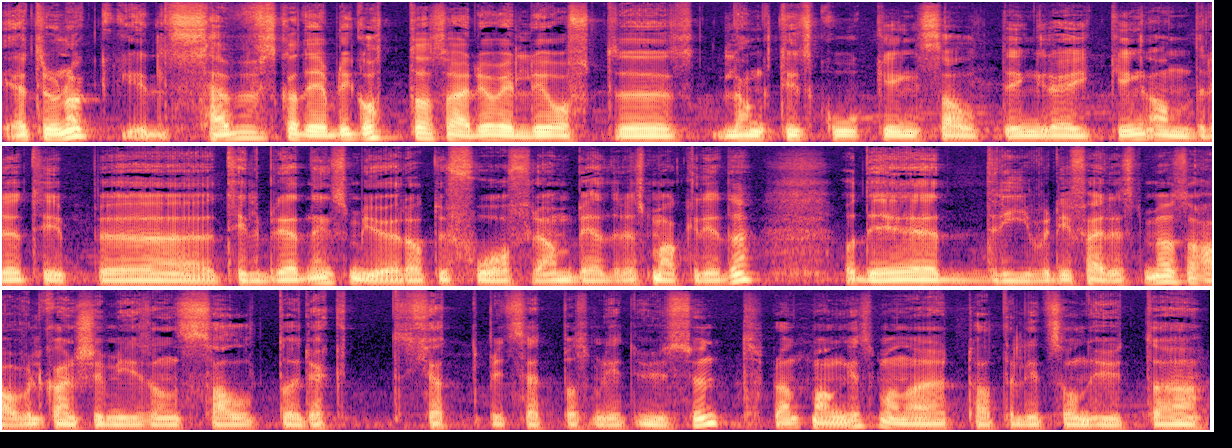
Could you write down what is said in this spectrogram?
Jeg tror nok sau, skal det bli godt, da, så er det jo veldig ofte langtidskoking, salting, røyking, andre type tilberedning som gjør at du får fram bedre smaker i det. Og det driver de færreste med. Og så har vel kanskje mye sånn salt og røkt kjøtt blitt sett på som litt usunt blant mange, så man har tatt det litt sånn ut av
